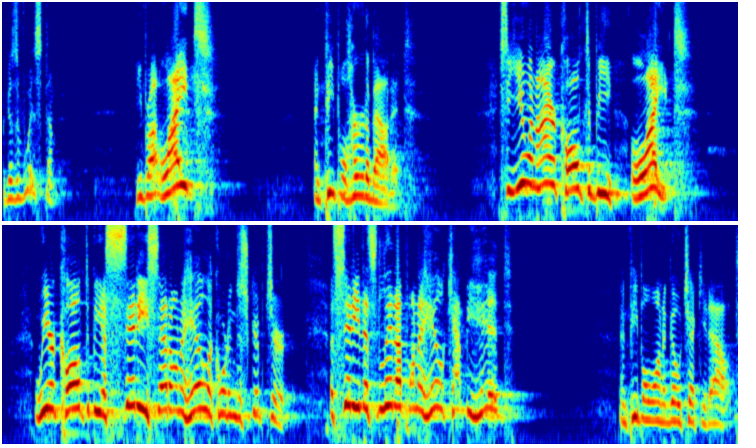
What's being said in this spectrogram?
because of wisdom. He brought light, and people heard about it. See, you and I are called to be light. We are called to be a city set on a hill, according to Scripture. A city that's lit up on a hill can't be hid. And people want to go check it out.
